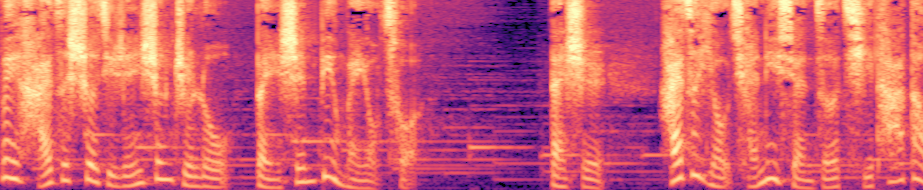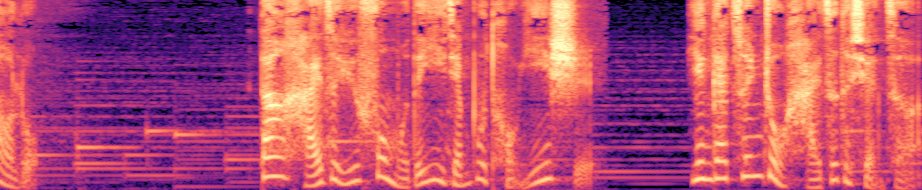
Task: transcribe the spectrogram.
为孩子设计人生之路本身并没有错，但是孩子有权利选择其他道路。当孩子与父母的意见不统一时，应该尊重孩子的选择，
